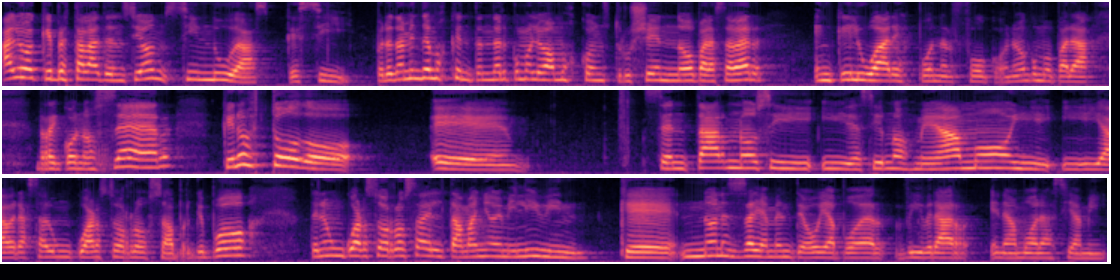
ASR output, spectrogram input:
algo a que prestar la atención, sin dudas que sí, pero también tenemos que entender cómo lo vamos construyendo para saber en qué lugares poner foco, ¿no? Como para reconocer que no es todo eh, sentarnos y, decirnos me amo y, abrazar un cuarzo rosa, porque puedo tener un cuarzo rosa del tamaño de mi living, que no necesariamente voy a poder vibrar en amor hacia mí.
